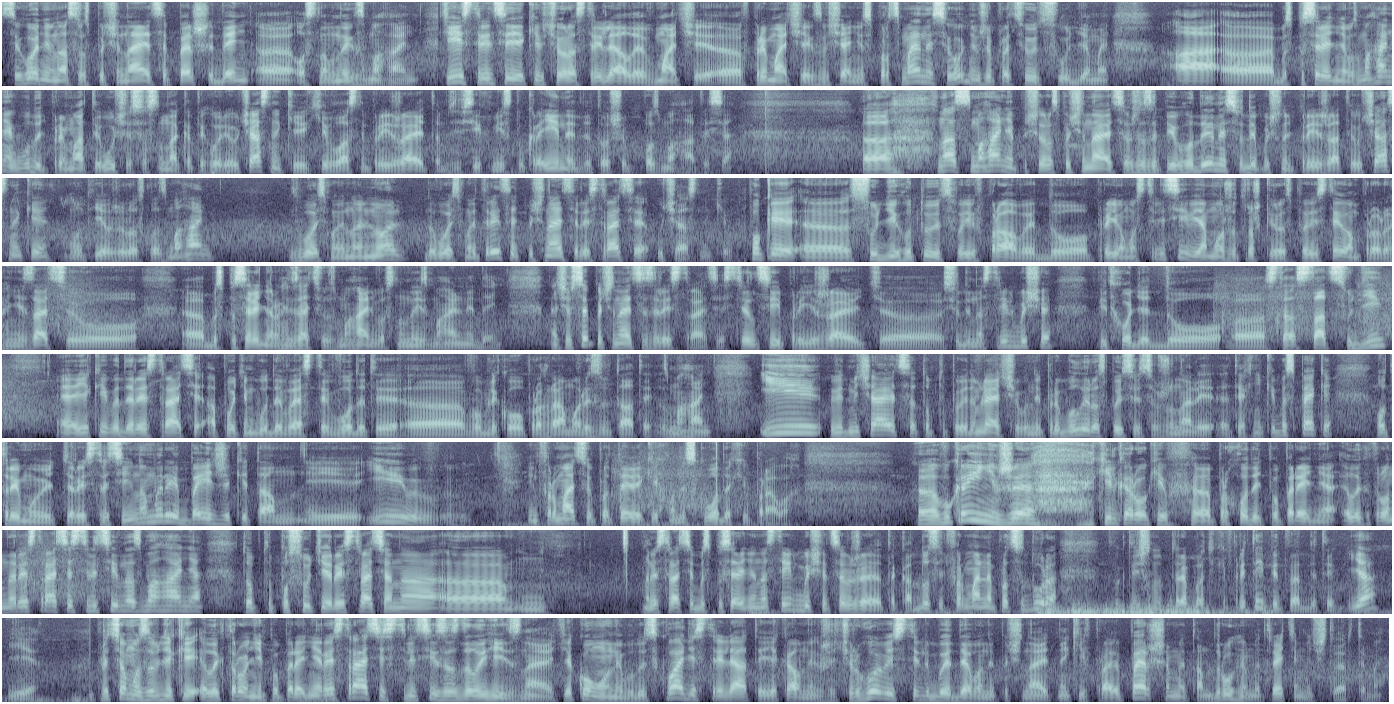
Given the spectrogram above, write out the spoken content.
Сьогодні в нас розпочинається перший день е, основних змагань. Ті стрільці, які вчора стріляли в матчі е, в приматчі, як звичайні спортсмени, сьогодні вже працюють суддями. А е, безпосередньо в змаганнях будуть приймати участь основна категорія учасників, які власне приїжджають там зі всіх міст України для того, щоб позмагатися. У нас змагання розпочинаються вже за півгодини. Сюди почнуть приїжджати учасники. От є вже розклад змагань. З 8.00 до 8.30 починається реєстрація учасників. Поки е, судді готують свої вправи до прийому стрільців, я можу трошки розповісти вам про організацію, е, безпосередньо організацію змагань в основний змагальний день. Значить, все починається з реєстрації. Стрільці приїжджають е, сюди на стрільбище, підходять до е, стат статсудді, е, який веде реєстрацію, а потім буде вести, вводити е, в облікову програму результати змагань. І відмічаються, тобто повідомляють, що вони прибули, розписуються в журналі е, техніки безпеки, отримують реєстраційні номери, бейджики там і, і інформацію про те, в яких вони складах і вправах. Е, В Україні вже кілька років е, проходить попередня електронна реєстрація стрільців на змагання. Тобто, по суті, реєстрація на е, реєстрація безпосередньо на стрільбищі це вже така досить формальна процедура. Фактично треба тільки прийти і підтвердити Я є. При цьому завдяки електронній попередній реєстрації стрільці заздалегідь знають, в якому вони будуть складі стріляти, яка в них вже черговість стрільби, де вони починають на які вправі першими, там другими, третіми, четвертими.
